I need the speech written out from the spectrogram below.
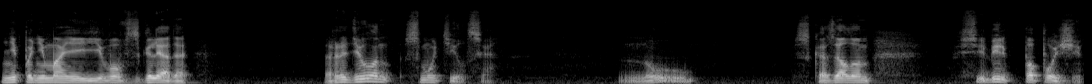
не понимая его взгляда. Родион смутился. «Ну, — сказал он, — в Сибирь попозже.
